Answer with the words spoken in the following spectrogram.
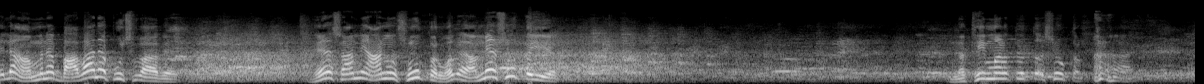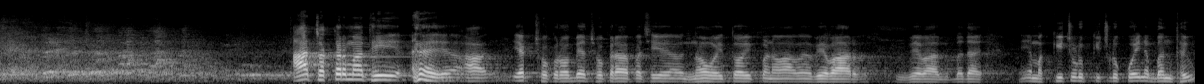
એટલે અમને બાવાને પૂછવા આવે. હે સ્વામી, આનું શું કરવું હવે અમે શું કહીએ? નથી મળતું તો શું કરવું આ ચક્કરમાંથી આ એક છોકરો, બે છોકરા, પછી ન હોય તોય પણ વ્યવહાર વ્યવહાર બધા એમાં કીચડું કીચડું કોઈને બંધ થયું?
